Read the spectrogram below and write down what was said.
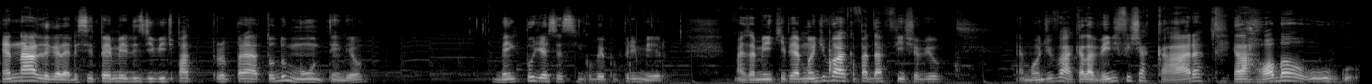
É nada, galera. Esse prêmio eles dividem pra, pra todo mundo, entendeu? Bem que podia ser 5B pro primeiro. Mas a minha equipe é mão de vaca pra dar ficha, viu? É mão de vaca. Ela vende ficha cara, ela rouba o,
